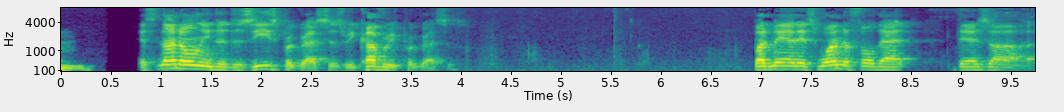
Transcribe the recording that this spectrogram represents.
Mm. It's not only the disease progresses, recovery progresses. But man, it's wonderful that there's a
